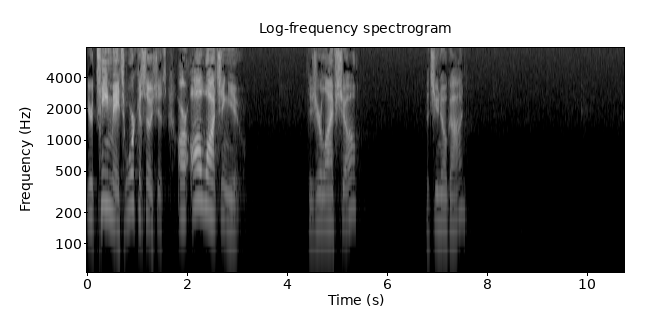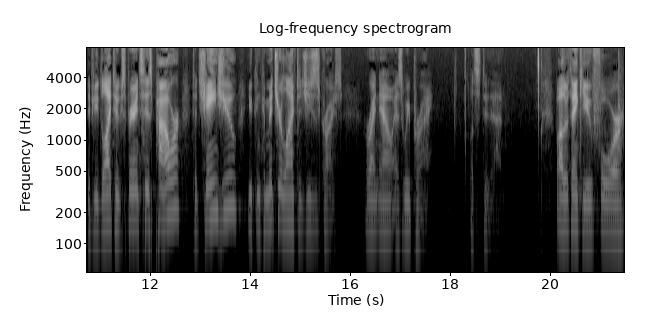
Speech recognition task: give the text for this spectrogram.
your teammates, work associates are all watching you. Does your life show that you know God? If you'd like to experience His power to change you, you can commit your life to Jesus Christ right now as we pray. Let's do that. Father, thank you for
